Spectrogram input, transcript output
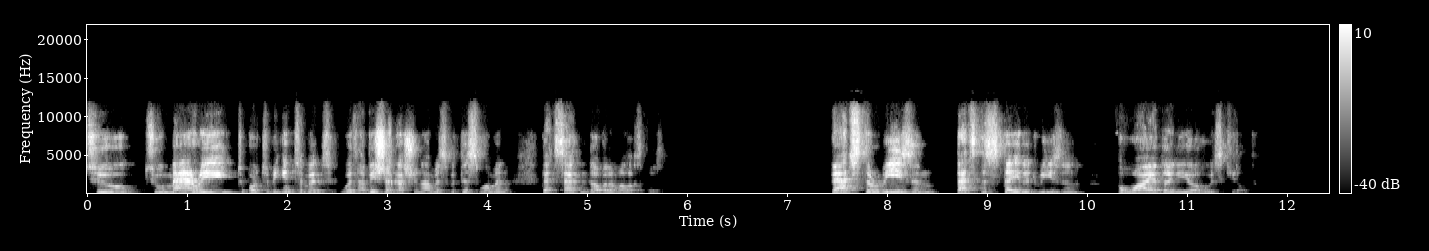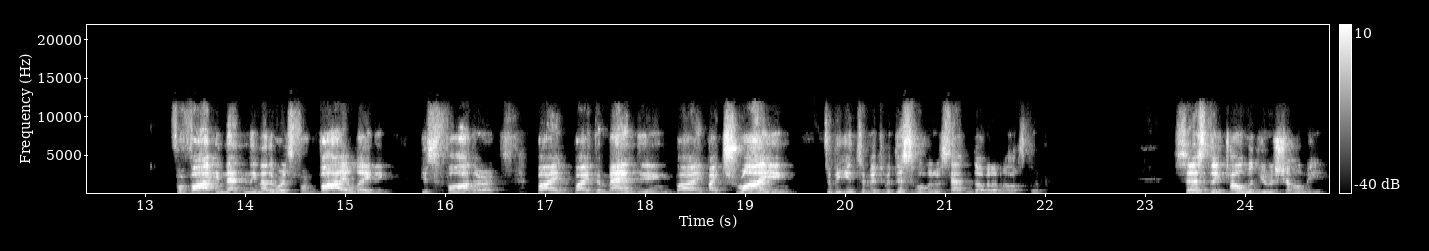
to, to marry to, or to be intimate with Avishag Ashunamis, with this woman that sat in David Melech's bosom. That's the reason, that's the stated reason for why Adoniyahu is killed. For vi- in, that, in other words, for violating his father by, by demanding, by, by trying to be intimate with this woman who sat in David Melech's bosom. Says the Talmud Yerushalmi,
